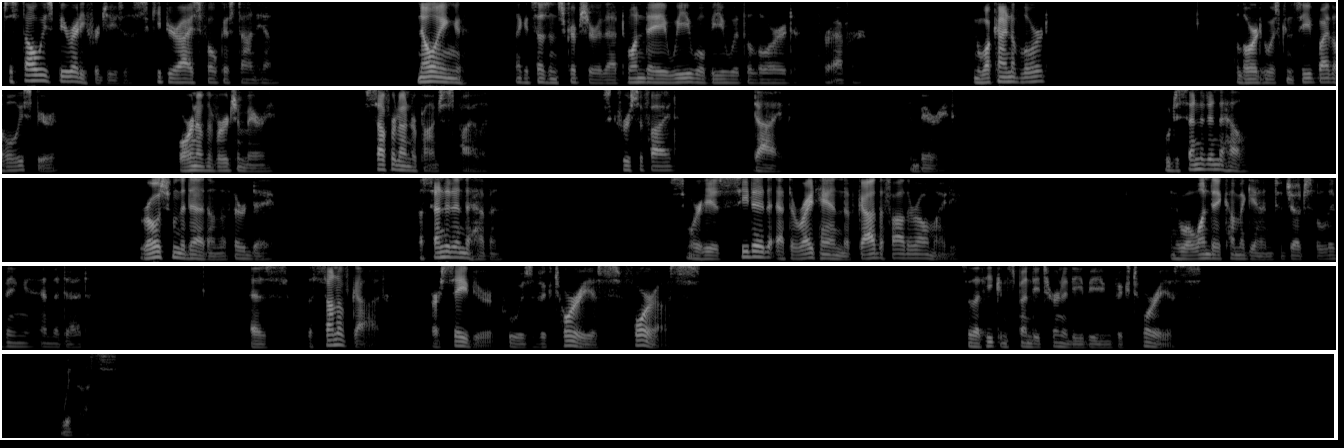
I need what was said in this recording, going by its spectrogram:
Just always be ready for Jesus. Keep your eyes focused on him. Knowing like it says in scripture that one day we will be with the Lord forever. And what kind of Lord? The Lord who was conceived by the Holy Spirit, born of the Virgin Mary, suffered under Pontius Pilate, was crucified, died, and buried, who descended into hell, rose from the dead on the third day, ascended into heaven where he is seated at the right hand of God the Father Almighty, and who will one day come again to judge the living and the dead. As the Son of God, our Savior, who is victorious for us, so that he can spend eternity being victorious with us.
